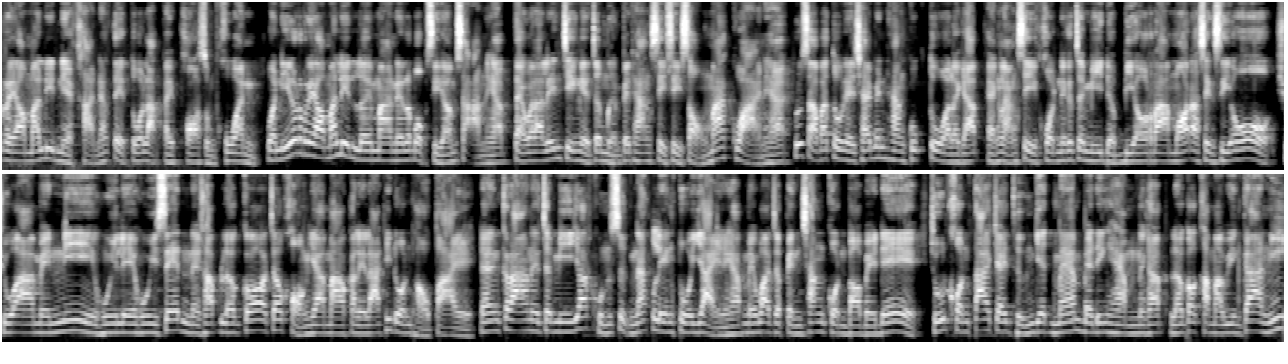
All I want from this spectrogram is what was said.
เรอัลมาดริดเนี่ยขาดนักเตะตัวหลักไปพอสมควร วันนี้เรอัลมาดริดเลยมาในระบบ 4-3-3 นะครับแต่เวลาเล่นจริงเนี่ยจะเหมือนไปทาง 4-4-2 มากกว่านะฮะผู้สาประตูเนี่ยใช้เป็นทางกุ๊กตัวเลยครับแผงหลัง 4 คนเนี่ยก็จะมีเดอะเบียรามมอสอาเซนซิโอชูอาเมนนี่ฮุยเลฮุยเซนนะครับแล้วก็เจ้าของยามาวกาเลราที่โดนเผาไปด้านกลางเนี่ยจะมียอดขุนศึกนักเลงตัวใหญ่นะครับไม่ว่าจะเป็นช่างกลบาเบเดจูดคนใต้ใจถึงเย็ดแมมเบดิงแฮมนะครับแล้วก็คามาวิงก้านี่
